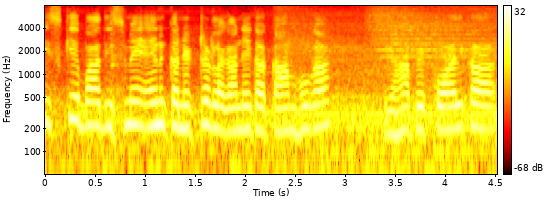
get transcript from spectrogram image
इसके बाद इसमें एन कनेक्टर लगाने का काम होगा। यहाँ पे कॉयल का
